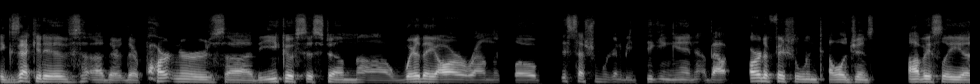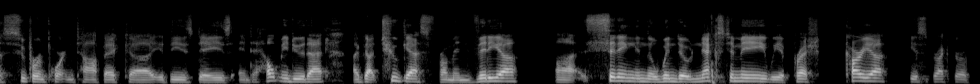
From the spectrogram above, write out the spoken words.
executives, uh, their, their partners, uh, the ecosystem, uh, where they are around the globe. This session, we're going to be digging in about artificial intelligence, obviously a super important topic uh, these days. And to help me do that, I've got two guests from NVIDIA sitting in the window next to me. We have Paresh Kharia, he's the Director of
